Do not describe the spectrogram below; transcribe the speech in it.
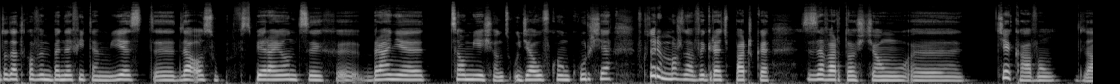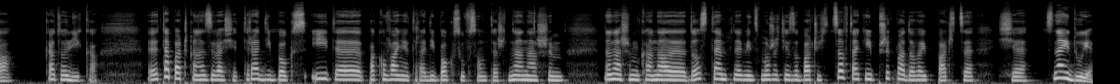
Dodatkowym benefitem jest e, dla osób wspierających e, branie co miesiąc udziału w konkursie, w którym można wygrać paczkę z zawartością ciekawą dla katolika. E, ta paczka nazywa się Tradibox i te pakowania Tradiboxów są też na naszym, na naszym kanale dostępne, więc możecie zobaczyć, co w takiej przykładowej paczce się znajduje.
